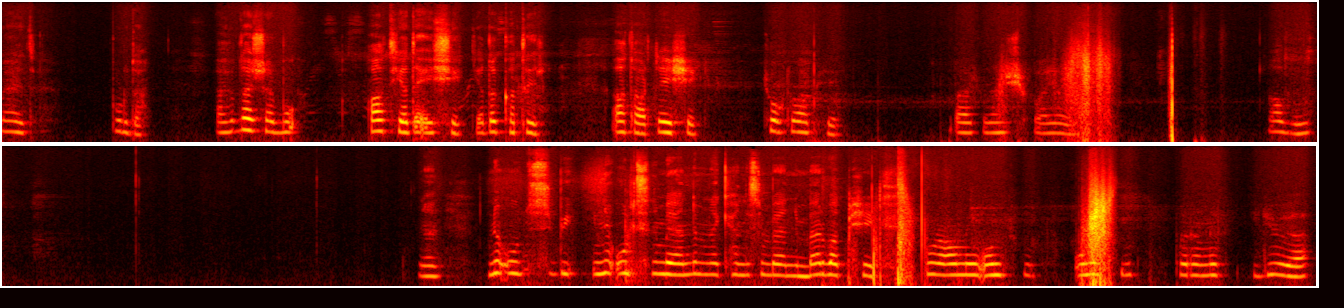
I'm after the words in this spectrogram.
Nerede? Burada. Arkadaşlar bu at ya da eşek ya da katır. At artı eşek. Çok tuhaf bir şey. Arkadan şifayı al. Al bunu. Yani ne ultisi bir ne ultisini beğendim ne kendisini beğendim. Berbat bir şey. Bunu almayın 13 bin, 13 bin paranız gidiyor ya.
